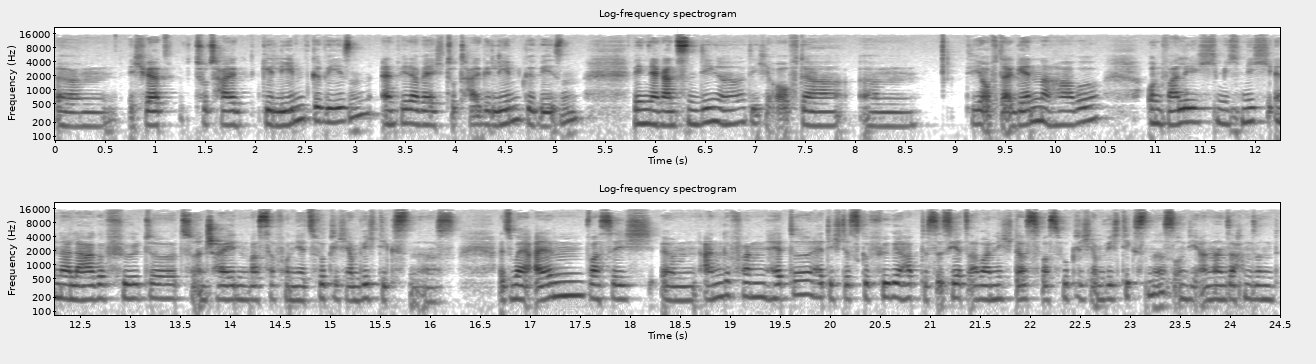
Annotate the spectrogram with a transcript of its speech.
ähm, ich wäre total gelähmt gewesen. Entweder wäre ich total gelähmt gewesen wegen der ganzen Dinge, die ich auf der, ähm, die ich auf der Agenda habe und weil ich mich nicht in der Lage fühlte zu entscheiden, was davon jetzt wirklich am wichtigsten ist. Also bei allem, was ich ähm, angefangen hätte, hätte ich das Gefühl gehabt, das ist jetzt aber nicht das, was wirklich am wichtigsten ist und die anderen Sachen sind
